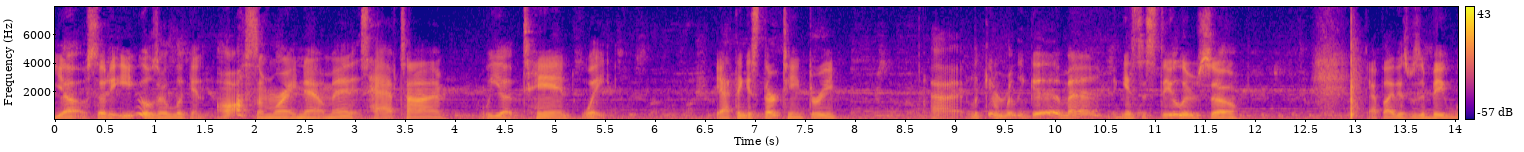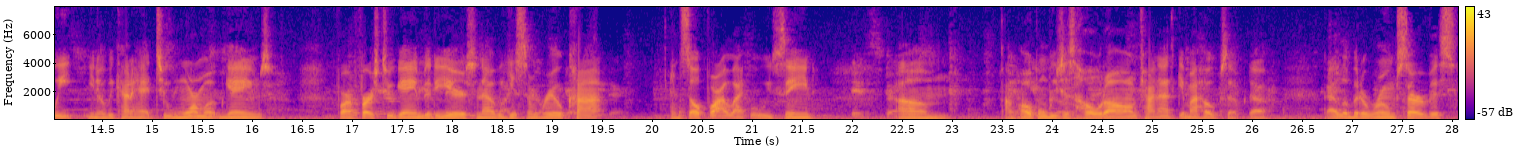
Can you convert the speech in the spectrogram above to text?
Yo, so the Eagles are looking awesome right now, man. It's halftime. We up 10. Wait. Yeah, I think it's 13-3. Uh, looking really good, man, against the Steelers. So I feel like this was a big week. You know, we kind of had two warm-up games for our first two games of the year. So now we get some real comp. And so far, I like what we've seen. Um, I'm hoping we just hold on. I'm trying not to get my hopes up, though. Got a little bit of room service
